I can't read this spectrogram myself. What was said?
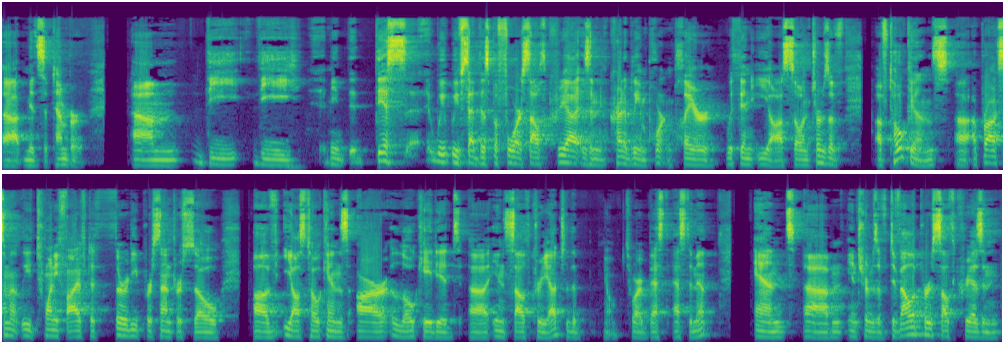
uh, mid September. Um, the the I mean, this we, we've said this before. South Korea is an incredibly important player within EOS. So in terms of of tokens, uh, approximately 25 to 30 percent or so of EOS tokens are located uh, in South Korea to the you know to our best estimate. And um, in terms of developers, South Korea is an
